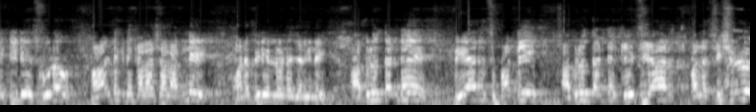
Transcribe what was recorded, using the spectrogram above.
ITD school polytechnic కళాశాల అన్నీ మన పీరియడ్లోనే జరిగినాయి. అభివృద్ధి అంటే బీఆర్ఎస్ పార్టీ అభివృద్ధి అంటే కేసీఆర్ వాళ్ళ శిష్యుల్లో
